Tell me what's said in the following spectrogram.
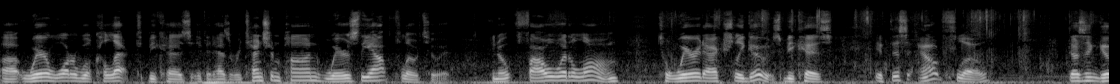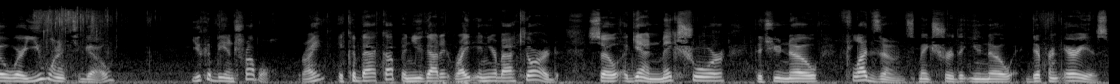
uh, where water will collect because if it has a retention pond, where's the outflow to it? You know, follow it along to where it actually goes because if this outflow doesn't go where you want it to go, you could be in trouble, right? It could back up and you got it right in your backyard. So again, make sure that you know flood zones. Make sure that you know different areas.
